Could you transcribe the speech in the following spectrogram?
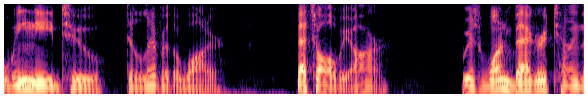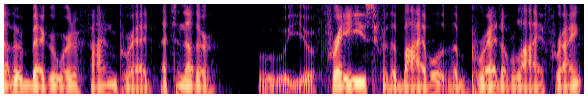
we need to deliver the water. That's all we are. We're just one beggar telling another beggar where to find bread. That's another phrase for the Bible, the bread of life, right?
